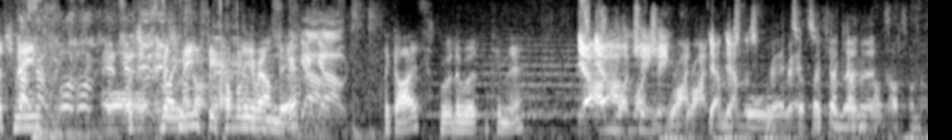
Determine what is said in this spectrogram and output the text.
Which means, which, which means they're probably around there. The guys, who they were the team there. Yeah, I'm watching right down this wall, Red, so if they come in, I'll hop on them.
